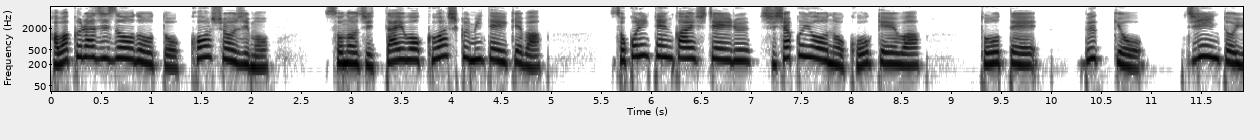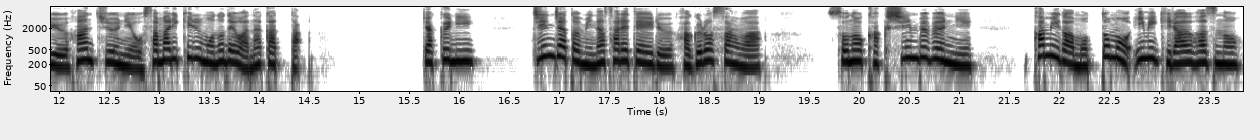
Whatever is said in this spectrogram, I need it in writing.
川倉地蔵堂と高尚寺もその実態を詳しく見ていけばそこに展開している四尺用の光景は到底仏教寺院という範疇に収まりきるものではなかった逆に神社とみなされている羽黒山はその核心部分に神が最も意味嫌うはずの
